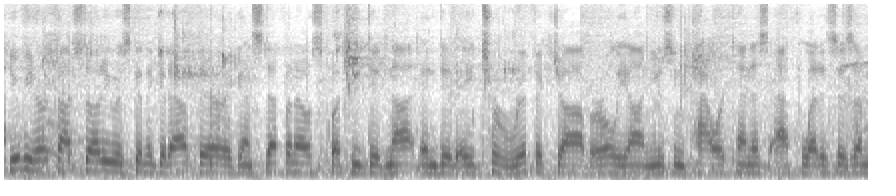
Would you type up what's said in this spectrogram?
Hubie Hurkacz thought he was going to get out there against Stefanos, but he did not and did a terrific job early on using power tennis, athleticism.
